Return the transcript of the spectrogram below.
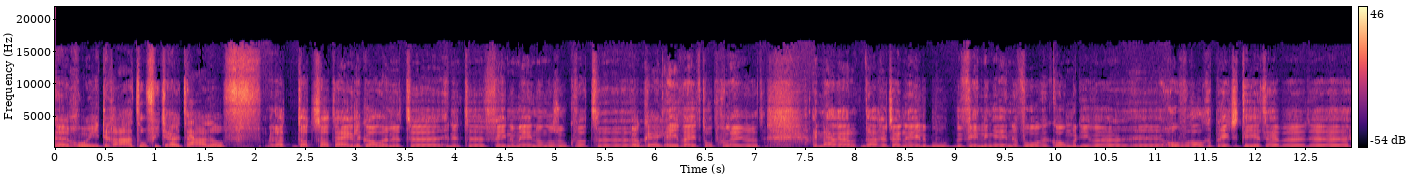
uh, rode draad of iets uithalen? Ja. Of... Maar dat, dat zat eigenlijk al in het, uh, in het fenomeenonderzoek wat, okay. wat, Eva heeft opgeleverd. En daar, daar zijn een heleboel bevindingen in naar voren gekomen die we overal gepresenteerd hebben. De,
